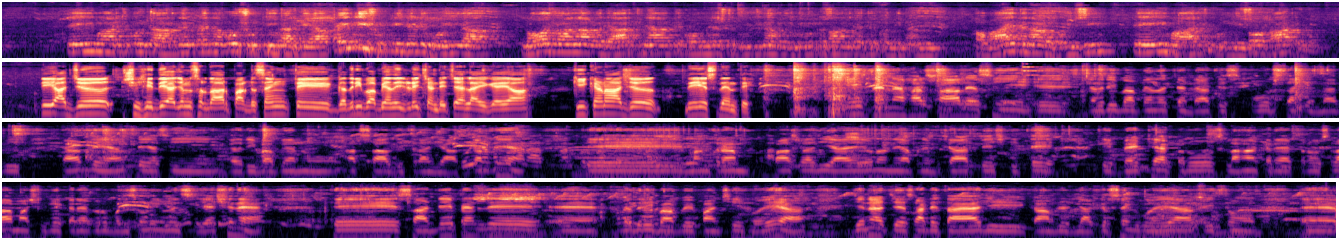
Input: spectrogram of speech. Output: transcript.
23 ਮਾਰਚ ਨੂੰ ਚਾਰ ਦਿਨ ਪਹਿਲਾਂ ਉਹ ਛੁੱਟੀ ਕਰ ਗਿਆ। ਪਹਿਲੀ ਛੁੱਟੀ ਜਿਹੜੀ ਹੋਈ ਆ, ਨੌਜਵਾਨਾਂ, ਵਿਦਿਆਰਥੀਆਂ ਤੇ ਕਮਿਊਨਿਸਟ ਦੂਜੀਆਂ ਮਜ਼ਦੂਰ ਕਿਸਾਨ ਜਥੇਬੰਦੀਆਂ ਦੀ ਹਮਾਇਤ ਨਾਲ ਹੋਈ ਸੀ 23 ਮਾਰਚ 1968 ਨੂੰ। ਜੀ ਅੱਜ ਸ਼ਹੀਦ ਆਜਮ ਸਰਦਾਰ ਭਗਤ ਸਿੰਘ ਤੇ ਗਦਰੀ ਬਾਬਿਆਂ ਦੇ ਜਿਹੜੇ ਝੰਡੇ ਚਹਿਲਾਏ ਗਏ ਆ। ਕੀ ਕਹਿਣਾ ਅੱਜ ਦੇ ਇਸ ਦਿਨ ਤੇ? ਇਸ ਦਿਨ ਹਰ ਸਾਲ ਅਸੀਂ ਇਹ ਗਦਰੀ ਬਾਬਿਆਂ ਦਾ ਝੰਡਾ ਤੇ ਸਪੋਰਟਸ ਦਾ ਝੰਡਾ ਵੀ ਚਾੜਦੇ ਹਾਂ ਤੇ ਅਸੀਂ ਗਦਰੀ ਬਾਬਿਆਂ ਨੂੰ ਹਰ ਸਾਲ ਦੀ ਤਰ੍ਹਾਂ ਯਾਦ ਕਰਦੇ ਹਾਂ। ਤੇ ਮੰਗਤਰਾਮ ਪਾਸਵਾ ਜੀ ਆਏ, ਉਹਨਾਂ ਨੇ ਆਪਣੇ ਵਿਚਾਰ ਪੇਸ਼ ਕੀਤੇ। ਕਿ ਬੈਠਿਆ ਕਰੋ, ਸਲਾਹਾਂ ਕਰਿਆ ਕਰੋ, ਸਲਾਹ ਮਸ਼ਵਰੇ ਕਰਿਆ ਕਰੋ, ਬੜੀ ਸੋਹਣੀ ਉਹਨਾਂ ਦੀ ਸੁਜੈਸ਼ਨ ਹੈ। ਤੇ ਸਾਡੇ ਪਿੰਡ ਦੇ ਗਦਰੀ ਬਾਬੇ ਪੰਜ ਛੇ ਹੋਏ ਆ, ਜਿਨ੍ਹਾਂ 'ਚ ਸਾਡੇ ਤਾਇਆ ਜੀ ਕਾਮਰੇਡ ਜਾਗਰ ਸਿੰਘ ਹੋਏ ਆ, ਇੱਥੋਂ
